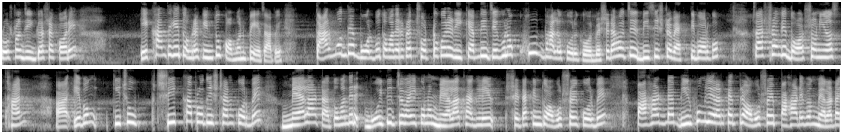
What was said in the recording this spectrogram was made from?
প্রশ্ন জিজ্ঞাসা করে, এখান থেকে তোমরা কিন্তু কমন পেয়ে যাবে। তার মধ্যে বলব, তোমাদের একটা ছোট্ট করে রিক্যাপ দিই, যেগুলো খুব ভালো করে করবে। সেটা হচ্ছে বিশিষ্ট ব্যক্তিবর্গ, তার সঙ্গে দর্শনীয় স্থান এবং কিছু শিক্ষা প্রতিষ্ঠান করবে, মেলাটা, তোমাদের ঐতিহ্যবাহী কোনো মেলা থাকলে সেটা কিন্তু অবশ্যই করবে। পাহাড়টা, বীরভূম জেলার ক্ষেত্রে অবশ্যই পাহাড় এবং মেলাটা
